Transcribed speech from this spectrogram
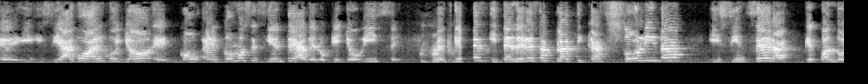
eh, y, si hago algo yo, eh, el cómo se siente a de lo que yo hice? ¿Me entiendes? Y tener esa plática sólida y sincera que cuando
